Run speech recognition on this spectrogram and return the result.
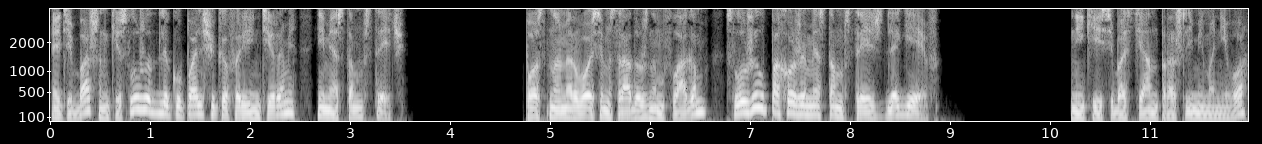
Эти башенки служат для купальщиков ориентирами и местом встреч. Пост номер 8 с радужным флагом служил, похоже, местом встреч для геев. Ники и Себастьян прошли мимо него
